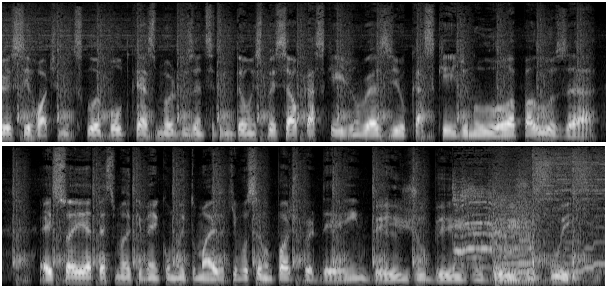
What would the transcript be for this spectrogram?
curtiu esse Hot Mix Club Podcast número 231 especial Cascade no Brasil, Cascade no Lollapalooza. É isso aí, até semana que vem com muito mais aqui, você não pode perder, hein? Beijo, beijo, beijo, fui.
